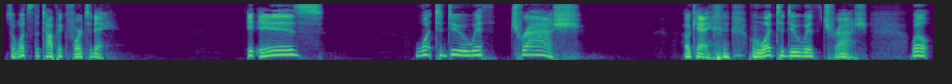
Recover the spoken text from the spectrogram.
so what's the topic for today? It is what to do with trash. Okay, what to do with trash? Well,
